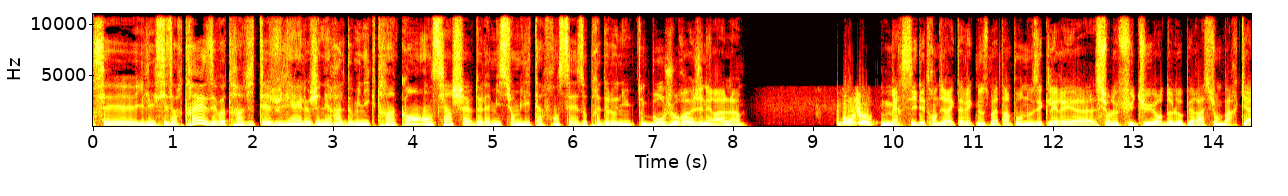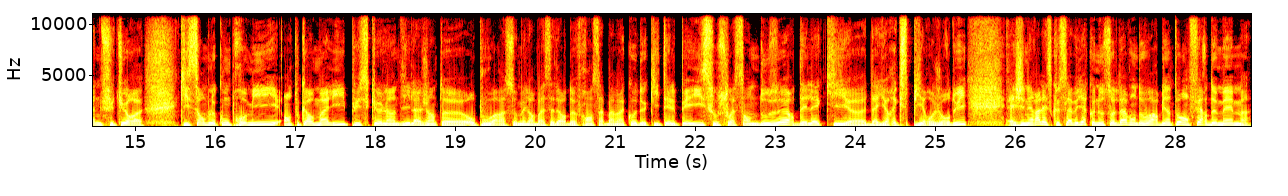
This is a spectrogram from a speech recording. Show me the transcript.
c'est, il est 6h13 et votre invité Julien est le général Dominique Trinquant, ancien chef de la mission militaire française auprès de l'ONU. Bonjour euh, général. Bonjour. Merci d'être en direct avec nous ce matin pour nous éclairer euh, sur le futur de l'opération Barkhane, futur euh, qui semble compromis, en tout cas au Mali, puisque lundi, la junte au pouvoir a sommé l'ambassadeur de France à Bamako de quitter le pays sous 72 heures, délai qui d'ailleurs expire aujourd'hui. Général, est-ce que cela veut dire que nos soldats vont devoir bientôt en faire de même,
